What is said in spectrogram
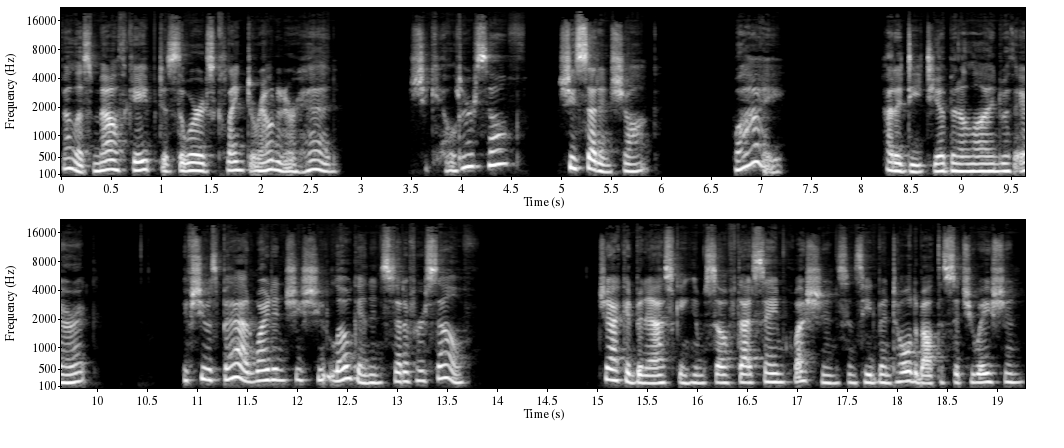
Bella's mouth gaped as the words clanked around in her head. She killed herself? She said in shock. Why? Had Aditya been aligned with Eric? If she was bad, why didn't she shoot Logan instead of herself? Jack had been asking himself that same question since he'd been told about the situation.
